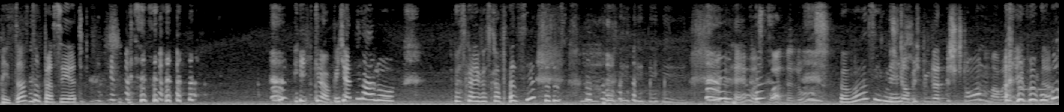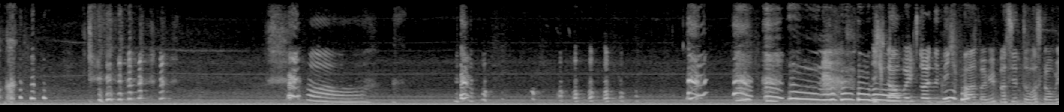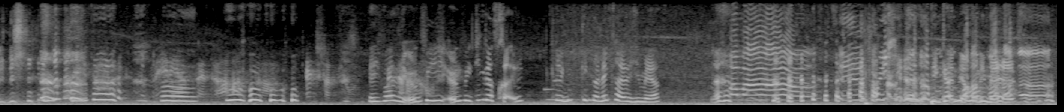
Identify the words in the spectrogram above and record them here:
Wie ist das denn passiert? Ich glaube, ich hatte ein Hallo. Ich weiß gar nicht, was gerade passiert ist. Hä, was war denn da los? Weiß ich nicht. Ich glaube, ich bin gerade gestorben, aber ich lebe wieder. Ah. Ich glaube, ich sollte nicht fahren. Bei mir passiert sowas, glaube ich, nicht. Ich weiß nicht, irgendwie, irgendwie ging das rein. Ging, ging der Lenkrad nicht mehr. Mama! Hilf mir! Die kann dir auch nicht mehr helfen.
